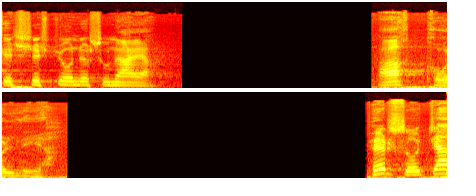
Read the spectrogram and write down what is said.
के शिष्यों ने सुनाया, आँख खोल दिया फिर सोचा,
